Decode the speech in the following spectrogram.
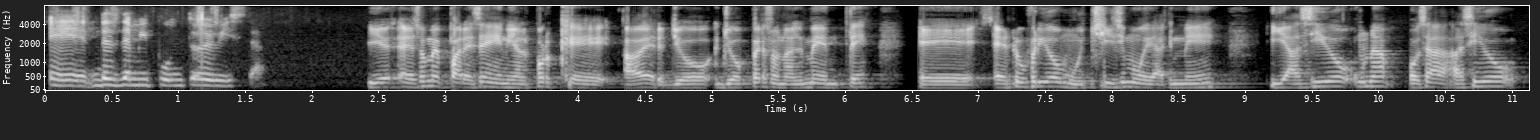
Eh, desde mi punto de vista. Y eso me parece genial porque, a ver, yo, yo personalmente eh, he sufrido muchísimo de acné y ha sido una, o sea, ha sido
